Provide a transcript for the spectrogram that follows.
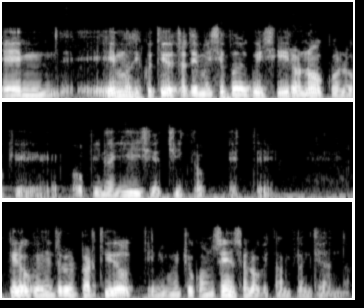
em, hemos discutido este tema y se puede coincidir o no con lo que opina Guille, Chito. Este, creo que dentro del partido tiene mucho consenso lo que están planteando.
